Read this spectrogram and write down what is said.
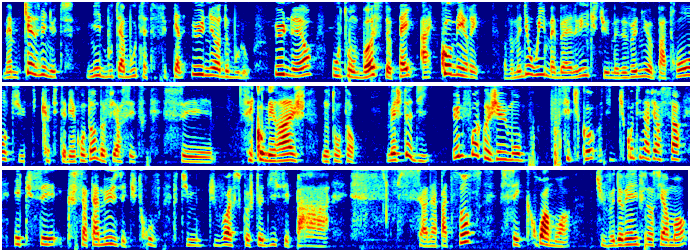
même 15 minutes, mis bout à bout, ça te fait perdre une heure de boulot une heure où ton boss te paye à commérer. On va me dire, oui, mais Belrix, tu es devenu un patron, tu étais bien content de faire ces, ces, ces commérages de ton temps. Mais je te dis, une fois que j'ai eu mon... Si tu, si tu continues à faire ça et que, que ça t'amuse et que tu trouves, que tu, tu vois ce que je te dis, c'est pas... Ça n'a pas de sens, c'est, crois-moi, tu veux devenir financièrement,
